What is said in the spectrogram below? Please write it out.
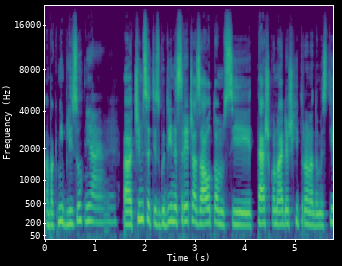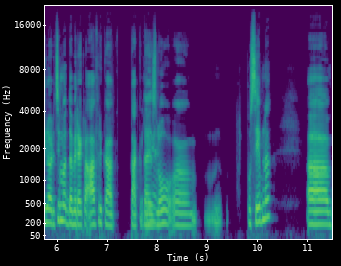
ampak ni blizu. Ja, ja, ja. Uh, čim se ti zgodi nesreča z avtom, si težko najdeš hitro nadomestilo. Recimo, da bi rekla Afrika, tak, da je, je. zelo um, posebna. Uh,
